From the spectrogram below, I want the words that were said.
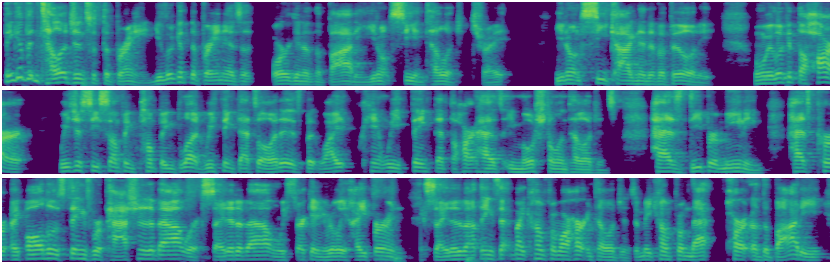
think of intelligence with the brain. You look at the brain as an organ of the body, you don't see intelligence, right? You don't see cognitive ability. When we look at the heart, we just see something pumping blood. We think that's all it is. But why can't we think that the heart has emotional intelligence, has deeper meaning, has per, like all those things we're passionate about, we're excited about, and we start getting really hyper and excited about things that might come from our heart intelligence. It may come from that part of the body.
